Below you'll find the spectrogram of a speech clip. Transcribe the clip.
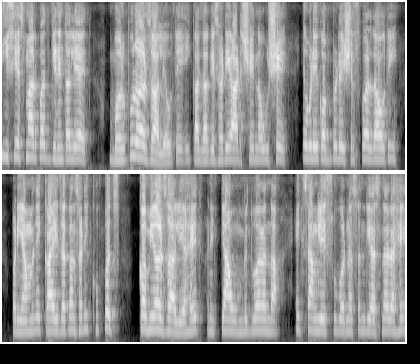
टी सी एस मार्फत घेण्यात आली आहेत भरपूर अर्ज आले होते. एका जागेसाठी आठशे नऊशे एवढी कॉम्पिटिशन स्पर्धा होती. पण यामध्ये काही जागांसाठी खूपच कमी अर्ज आले आहेत आणि त्या उमेदवारांना एक चांगली सुवर्ण संधी असणार आहे.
